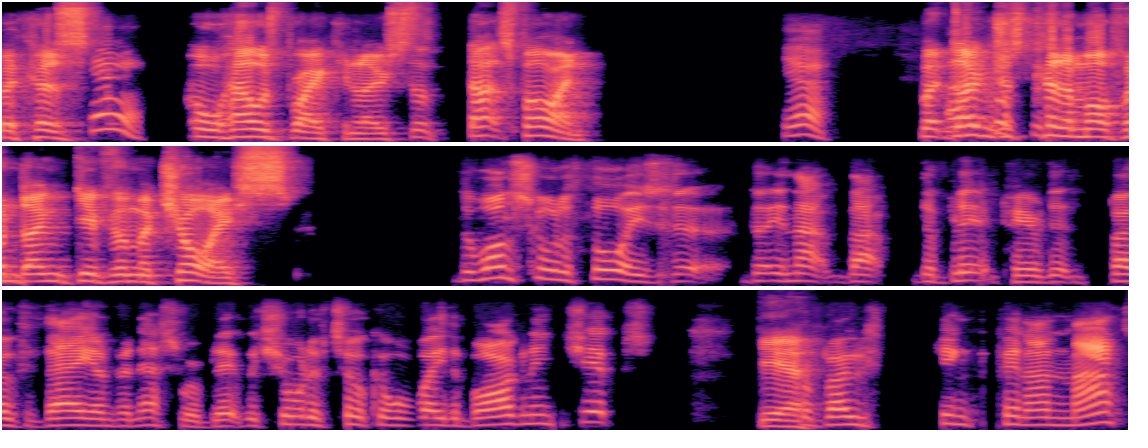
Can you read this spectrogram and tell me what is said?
because yeah. all hell's breaking loose, that's fine. Yeah. But don't just kill them off and don't give them a choice the one school of thought is that, that in that that the blip period that both they and Vanessa were blip, which sort of took away the bargaining chips. Yeah. For both Kingpin and Matt.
